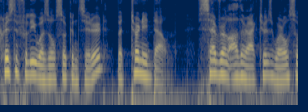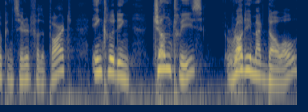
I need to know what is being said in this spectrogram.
Christopher Lee was also considered, but turned it down. Several other actors were also considered for the part, including John Cleese, Roddy McDowall,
